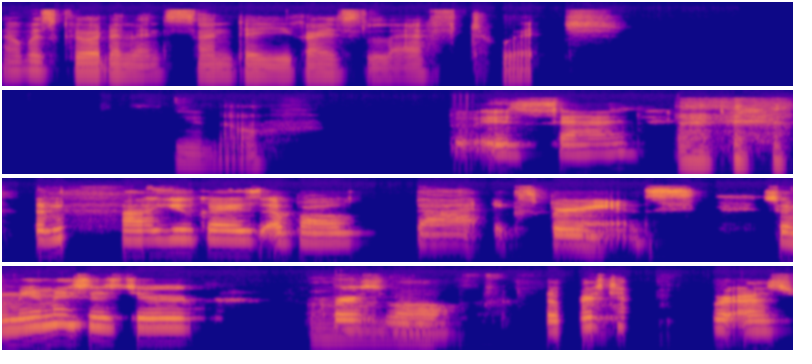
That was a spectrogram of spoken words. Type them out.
that was good. And then Sunday you guys left, which, you know. is sad. Let me tell you guys about that experience. So me and my sister, Oh first of no. all, the first time for us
